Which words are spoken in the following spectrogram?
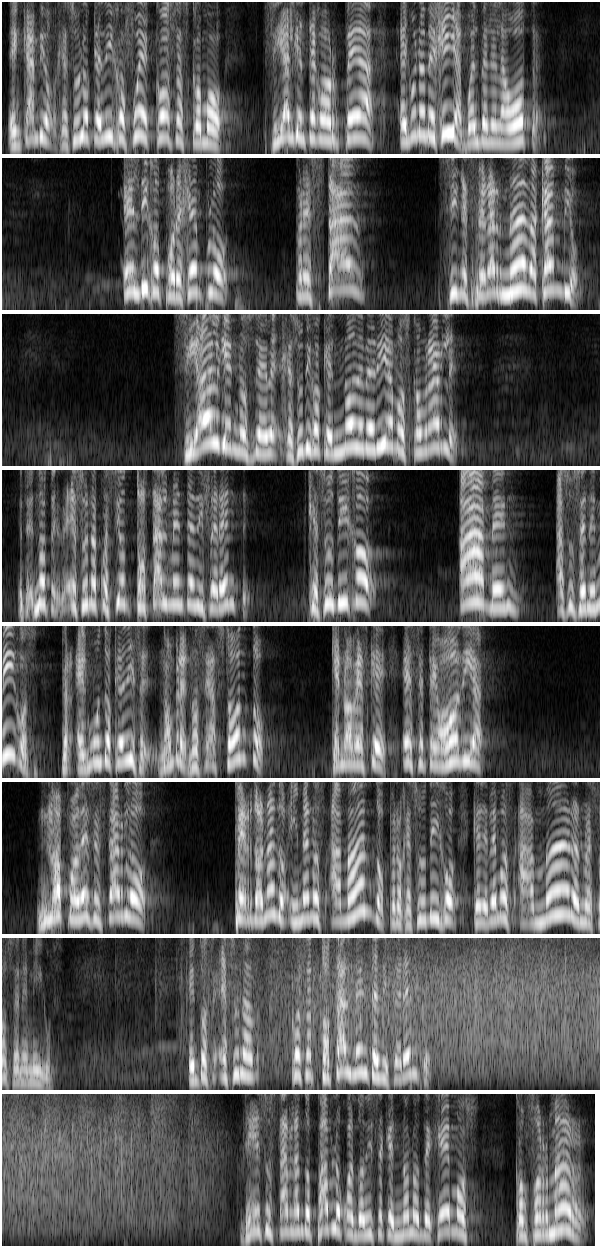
En cambio, Jesús lo que dijo fue cosas como, si alguien te golpea en una mejilla, vuélvele la otra. Él dijo, por ejemplo, prestad sin esperar nada a cambio. Si alguien nos debe, Jesús dijo que no deberíamos cobrarle. No, es una cuestión totalmente diferente. Jesús dijo, amen a sus enemigos. Pero el mundo que dice, no hombre, no seas tonto, que no ves que ese te odia. No podés estarlo perdonando y menos amando. Pero Jesús dijo que debemos amar a nuestros enemigos. Entonces es una cosa totalmente diferente. De eso está hablando Pablo cuando dice que no nos dejemos conformar,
